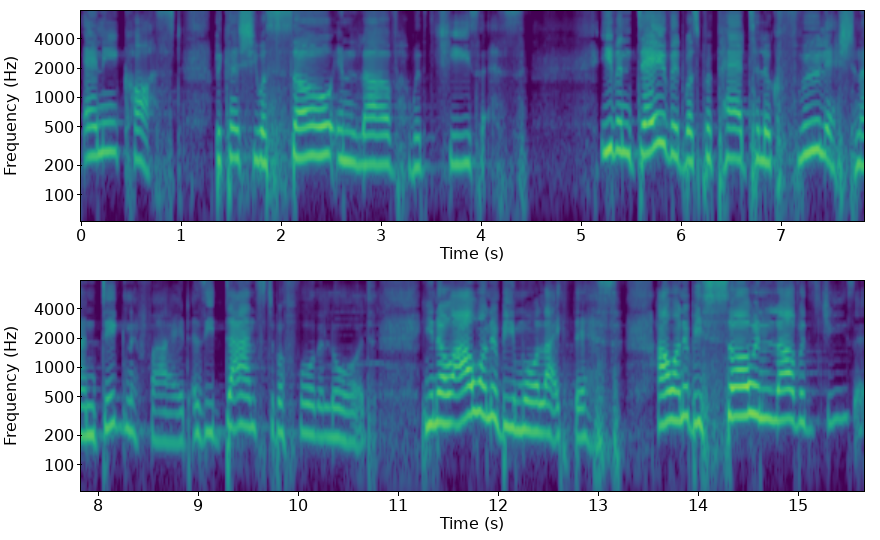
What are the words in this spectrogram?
any cost because she was so in love with Jesus. Even David was prepared to look foolish and undignified as he danced before the Lord. You know, I want to be more like this. I want to be so in love with Jesus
